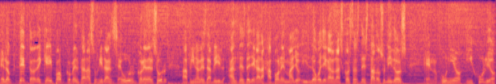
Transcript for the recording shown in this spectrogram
El octeto de K-Pop comenzará su gira en Seúl, Corea del Sur, a finales de abril, antes de llegar a Japón en mayo y luego llegar a las costas de Estados Unidos en junio y julio.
